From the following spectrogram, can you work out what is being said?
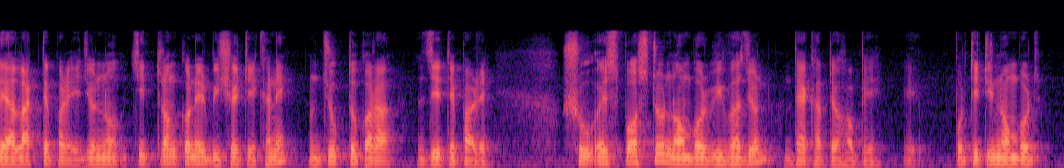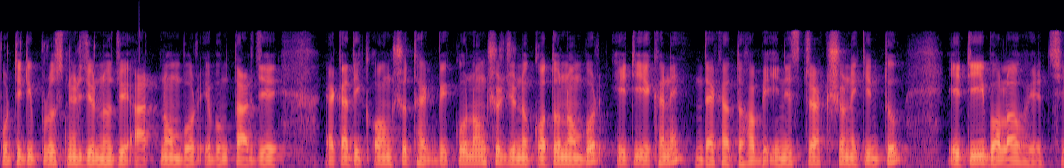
দেয়া লাগতে পারে। এই জন্য চিত্রাঙ্কনের বিষয়টি এখানে যুক্ত করা যেতে পারে। সুস্পষ্ট নম্বর বিভাজন দেখাতে হবে। প্রতিটি নম্বর প্রতিটি প্রশ্নের জন্য যে আট নম্বর এবং তার যে একাধিক অংশ থাকবে, কোন অংশের জন্য কত নম্বর, এটি এখানে দেখাতে হবে। ইনস্ট্রাকশনে কিন্তু এটিই বলা হয়েছে।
